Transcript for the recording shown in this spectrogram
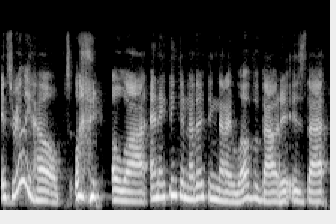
it's really helped like a lot. And I think another thing that I love about it is that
